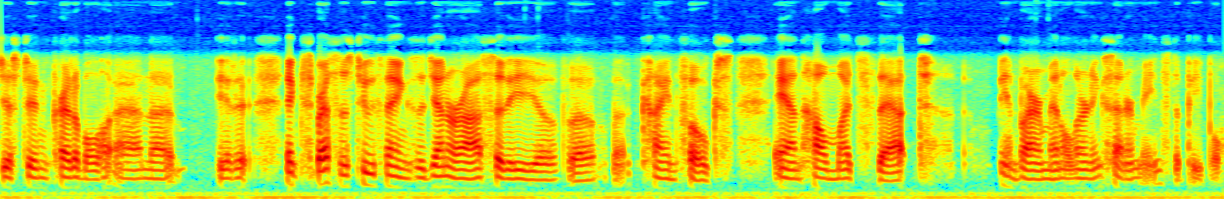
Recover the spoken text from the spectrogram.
just incredible. And uh, it expresses two things the generosity of uh, uh, kind folks and how much that environmental learning center means to people.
